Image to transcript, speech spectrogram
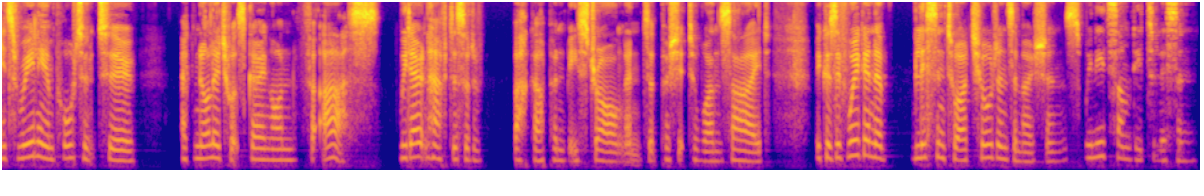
it's really important to acknowledge what's going on for us. We don't have to sort of buck up and be strong and to push it to one side. Because if we're going to listen to our children's emotions, we need somebody to listen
